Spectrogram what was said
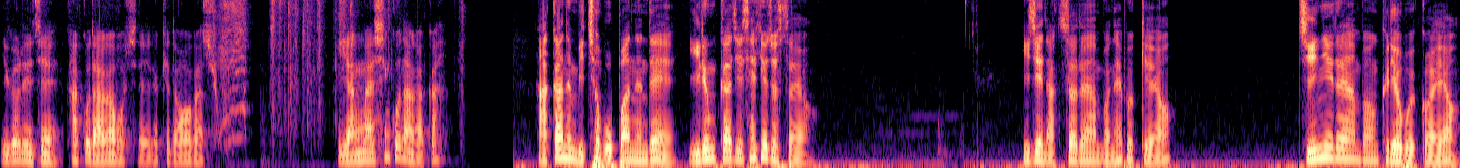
이거를 이제 갖고 나가 봅시다. 이렇게 넣어 가지고. 이 양말 신고 나갈까? 아까는 미처 못 봤는데 이름까지 새겨졌어요. 이제 낙서를 한번 해볼게요. 진이를 한번 그려볼 거예요.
